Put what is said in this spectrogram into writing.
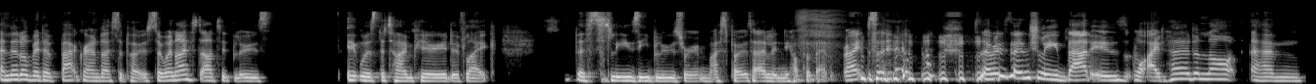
a little bit of background, I suppose. So when I started blues, it was the time period of like the sleazy blues room, I suppose, at a Lindy Hop event, right? so, so, essentially, that is what I'd heard a lot. Um,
